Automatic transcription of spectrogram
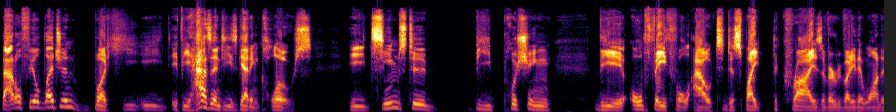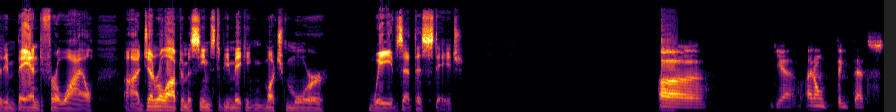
Battlefield Legend, but he, he if he hasn't, he's getting close. He seems to be pushing the old faithful out, despite the cries of everybody that wanted him banned for a while. Uh, General Optimus seems to be making much more waves at this stage. Uh, yeah, I don't think that's.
